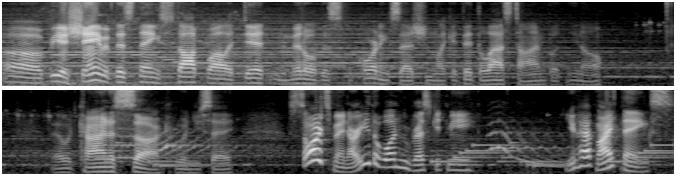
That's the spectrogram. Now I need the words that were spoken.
oh, be a shame if this thing stopped while it did in the middle of this recording session like it did the last time, but, you know. That would kinda suck, wouldn't you say? Swordsman, are you the one who rescued me? You have my thanks.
